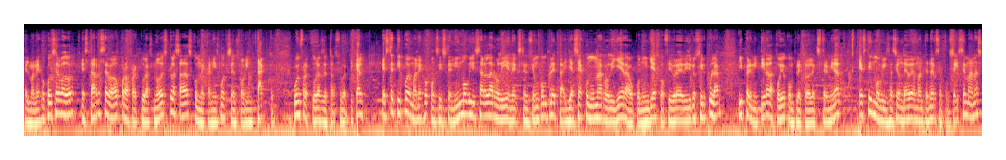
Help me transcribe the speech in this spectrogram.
El manejo conservador está reservado para fracturas no desplazadas con mecanismo extensor intacto o en fracturas de trazo vertical. Este tipo de manejo consiste en inmovilizar la rodilla en extensión completa, ya sea con una rodillera o con un yeso o fibra de vidrio circular, y permitir el apoyo completo de la extremidad. Esta inmovilización debe mantenerse por 6 semanas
